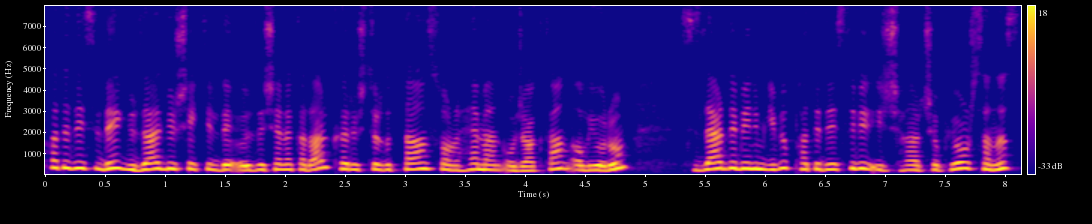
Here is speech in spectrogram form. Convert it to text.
Patatesi de güzel bir şekilde özleşene kadar karıştırdıktan sonra hemen ocaktan alıyorum. Sizler de benim gibi patatesli bir iç harç yapıyorsanız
